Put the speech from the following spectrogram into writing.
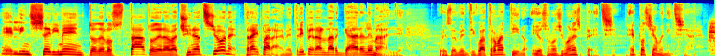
e l'inserimento dello stato della vaccinazione tra i parametri per allargare le maglie. Questo è 24 mattino, io sono Simone Spezia e possiamo iniziare.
